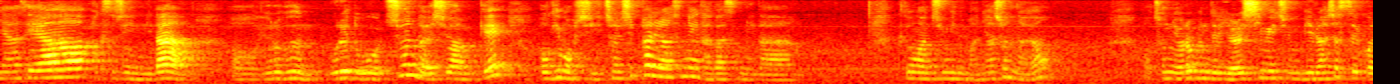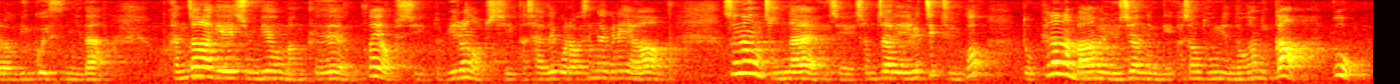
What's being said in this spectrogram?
안녕하세요. 박수진입니다. 어, 여러분, 올해도 추운 날씨와 함께 어김없이 2018년 수능이 다가왔습니다. 그동안 준비는 많이 하셨나요? 어, 저는 여러분들이 열심히 준비를 하셨을 거라고 믿고 있습니다. 간절하게 준비해온 만큼 후회 없이 또 미련 없이 다 잘 될 거라고 생각을 해요. 수능 전날 이제 잠자리에 일찍 들고 또 편안한 마음을 유지하는 게 가장 도움이 된다고 하니까 꼭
